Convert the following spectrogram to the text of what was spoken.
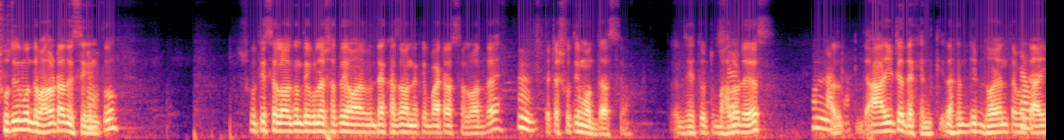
সুতির মধ্যে ভালোটা দিচ্ছে। কিন্তু। সুতি সেলোয়ার কিন্তু এগুলোর সাথে দেখা যায় অনেকে বাটার সেলোয়ার দেয়। এটা সুতির মধ্যে আছে। যেহেতু একটু ভালো ড্রেস। আর আড়িটা দেখেন দেখেন একটু ধরেন তো আমি আড়ি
